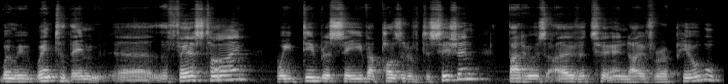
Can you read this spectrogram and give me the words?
when we went to them uh, the first time we did receive a positive decision but it was overturned over appeal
